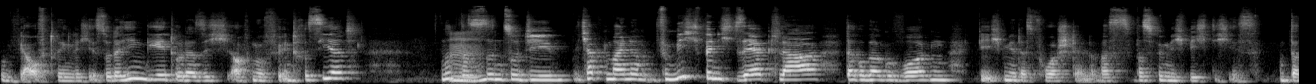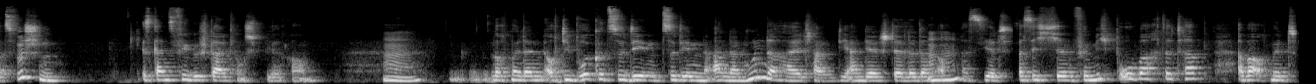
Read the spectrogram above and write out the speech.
irgendwie aufdringlich ist oder hingeht oder sich auch nur für interessiert. Ne, mhm. Das sind so die. Ich habe meine. Für mich bin ich sehr klar darüber geworden, wie ich mir das vorstelle, was was für mich wichtig ist. Und dazwischen ist ganz viel Gestaltungsspielraum. Mhm. Nochmal dann auch die Brücke zu den, zu den anderen Hundehaltern, die an der Stelle dann mhm. auch passiert. Was ich äh, für mich beobachtet habe, aber auch mit,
